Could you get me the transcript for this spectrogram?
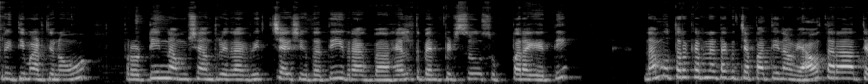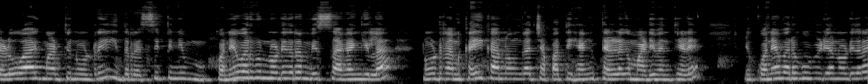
ಪ್ರೀತಿ ಮಾಡ್ತೀವಿ ನಾವು. ಪ್ರೋಟೀನ್ ಅಂಶ ಅಂತೂ ಇದ್ರಾಗ ರಿಚ್ ಆಗಿ ಸಿಗ್ತೈತಿ, ಇದ್ರಾಗ ಹೆಲ್ತ್ ಬೆನಿಫಿಟ್ಸು ಸೂಪರ್ ಆಗೈತಿ. ನಮ್ಮ ಉತ್ತರ ಕರ್ನಾಟಕದ ಚಪಾತಿ ನಾವು ಯಾವ ಥರ ತೆಳುವಾಗಿ ಮಾಡ್ತೀವಿ ನೋಡ್ರಿ ಇದ್ರ ರೆಸಿಪಿ ನೀವು ಕೊನೆವರೆಗೂ ನೋಡಿದ್ರೆ ಮಿಸ್ ಆಗಂಗಿಲ್ಲ. ನೋಡ್ರಿ ನನ್ನ ಕೈ ಕಾಣೋಂಗ ಚಪಾತಿ ಹೆಂಗೆ ತೆಳ್ಳಗೆ ಮಾಡಿವಿ ಅಂತೇಳಿ ನೀವು ಕೊನೆವರೆಗೂ ವಿಡಿಯೋ ನೋಡಿದ್ರೆ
